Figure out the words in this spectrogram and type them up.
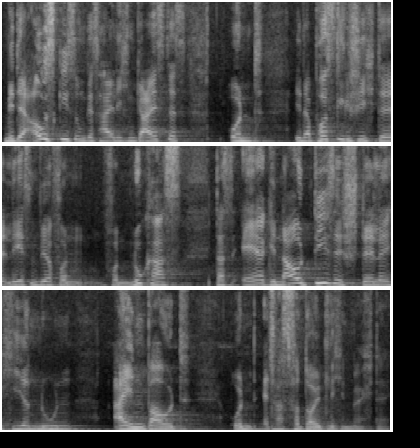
mit der Ausgießung des Heiligen Geistes. Und in der Apostelgeschichte lesen wir von, von Lukas, dass er genau diese Stelle hier nun einbaut und etwas verdeutlichen möchte.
